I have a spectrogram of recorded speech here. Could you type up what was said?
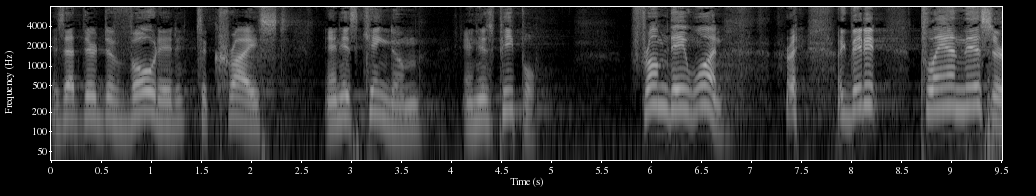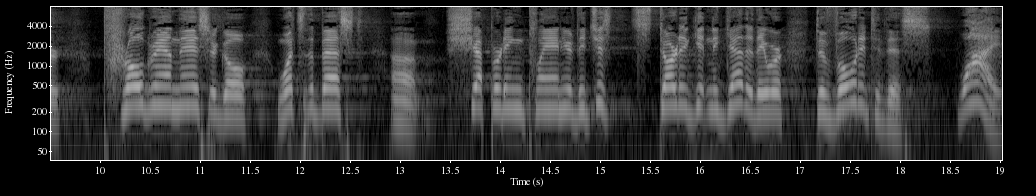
is that they're devoted to Christ and his kingdom and his people from day one. Right? Like they didn't plan this or program this or go, what's the best uh, shepherding plan here? They just started getting together. They were devoted to this. Why?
